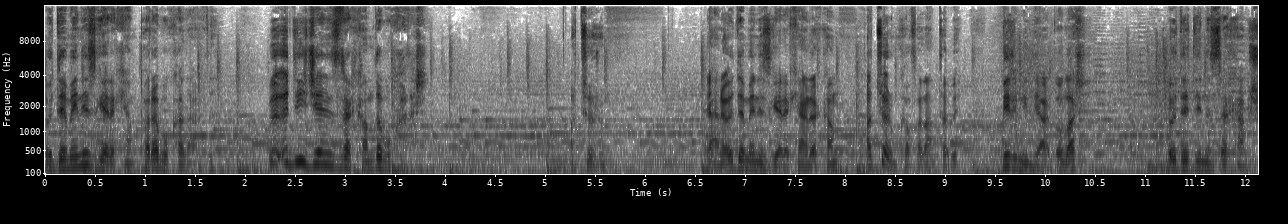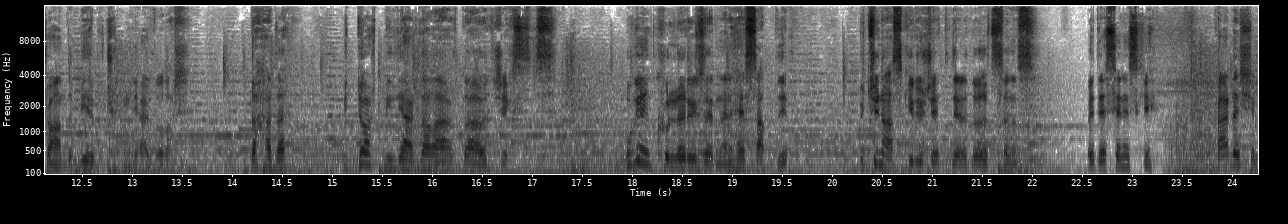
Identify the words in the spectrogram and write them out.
Ödemeniz gereken para bu kadardı. Ve ödeyeceğiniz rakam da bu kadar. Atıyorum. Yani ödemeniz gereken rakam, atıyorum kafadan tabii. 1 milyar dolar. Ödediğiniz rakam şu anda 1,5 milyar dolar. Daha da bir 4 milyar dolar daha ödeyeceksiniz. Bugün kurları üzerinden hesaplayıp bütün asgari ücretleri dağıtsanız ve deseniz ki kardeşim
